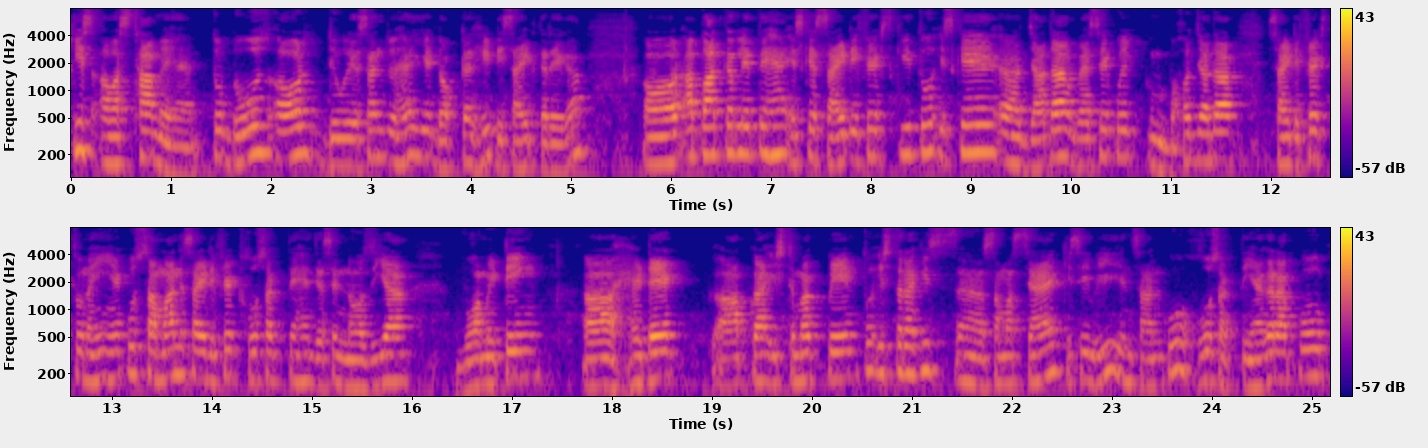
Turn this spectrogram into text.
किस अवस्था में है? तो डोज और ड्यूरेशन जो है ये डॉक्टर ही डिसाइड करेगा। और अब बात कर लेते हैं इसके साइड इफ़ेक्ट्स की। तो इसके ज़्यादा वैसे कोई बहुत ज़्यादा साइड इफ़ेक्ट्स तो नहीं है। कुछ सामान्य साइड इफ़ेक्ट हो सकते हैं जैसे नोज़िया, वॉमिटिंग हेडेक आपका स्टमक पेन तो इस तरह की समस्याएँ किसी भी इंसान को हो सकती हैं। अगर आपको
